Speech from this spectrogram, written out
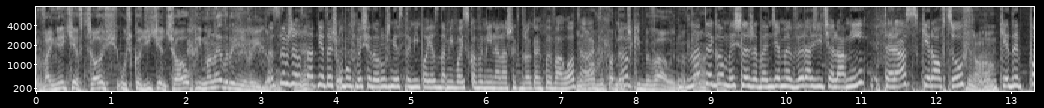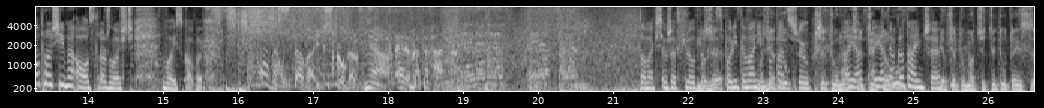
Walniecie w coś, uszkodzicie czołg i manewry nie wyjdą. No z tym, że nie? ostatnio też umówmy się, no różnie z tymi pojazdami wojskowymi na naszych drogach bywało, tak? No, wypadeczki bywały. No, Dlatego tak, myślę, że będziemy wyrazicielami teraz kierowców, Aha. kiedy poprosimy o ostrożność wojskowych. wstawaj, Wstawaj, szkoda dnia w RMF FM. Tomek się przed chwilą troszkę z politowaniem może popatrzył. Ja a, ja, tytuł. a ja tylko tańczę. Ja przetłumaczę tytuł, to jest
